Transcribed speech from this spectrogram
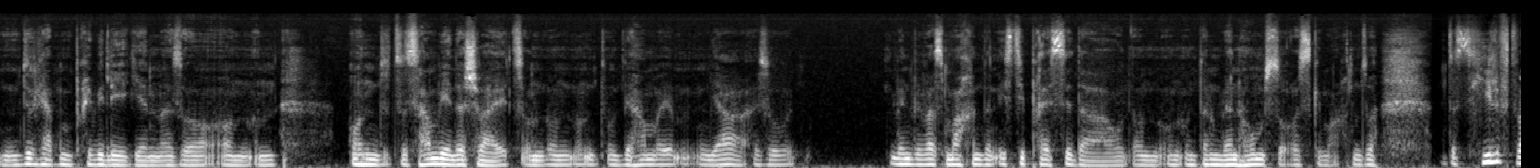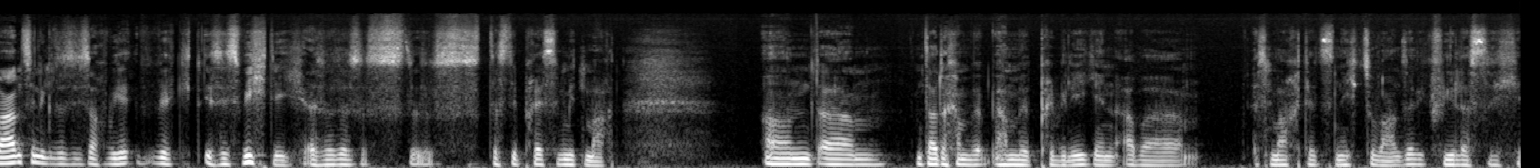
natürlich hat man Privilegien, also und, und, und das haben wir in der Schweiz und, und, und, wir haben, ja, also wenn wir was machen, dann ist die Presse da und, und, und dann werden Home Stores gemacht und so. Das hilft wahnsinnig, das ist auch wirklich, es ist wichtig, also dass, es, dass, dass die Presse mitmacht. Und ähm, dadurch haben wir, haben wir Privilegien, aber es macht jetzt nicht so wahnsinnig viel, dass ich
